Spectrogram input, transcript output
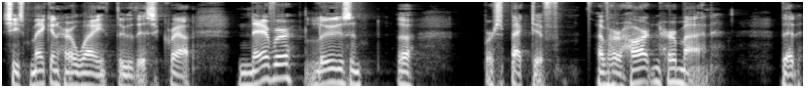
she's making her way through this crowd, never losing the perspective of her heart and her mind that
